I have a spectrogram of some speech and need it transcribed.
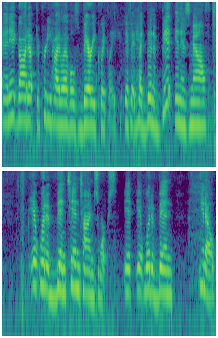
And it got up to pretty high levels very quickly. If it had been a bit in his mouth, it would have been 10 times worse. It, it would have been, you know,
